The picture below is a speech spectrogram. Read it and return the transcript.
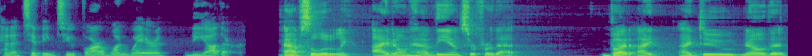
kind of tipping too far one way or the other? Absolutely, I don't have the answer for that, but I I do know that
